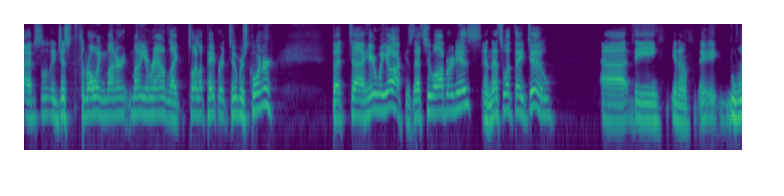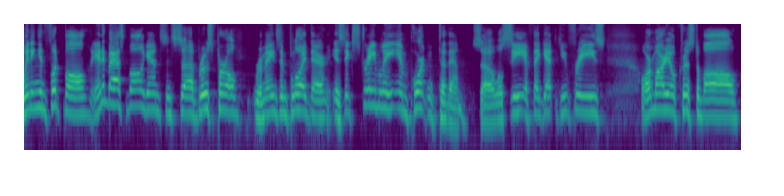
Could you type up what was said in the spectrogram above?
absolutely just throwing money, money around like toilet paper at Toomer's Corner. But uh, here we are because that's who Auburn is and that's what they do. Uh, the you know winning in football and in basketball again since uh, Bruce Pearl remains employed there is extremely important to them. So we'll see if they get Hugh Freeze or Mario Cristobal,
